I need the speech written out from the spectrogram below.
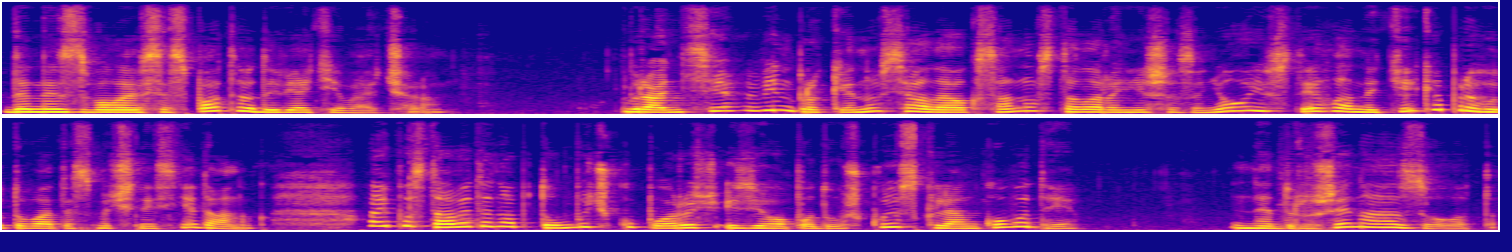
Денис звалився спати о дев'ятій вечора. Вранці він прокинувся, але Оксана встала раніше за нього і встигла не тільки приготувати смачний сніданок, а й поставити на тумбочку поруч із його подушкою склянку води. Не дружина, а золото,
